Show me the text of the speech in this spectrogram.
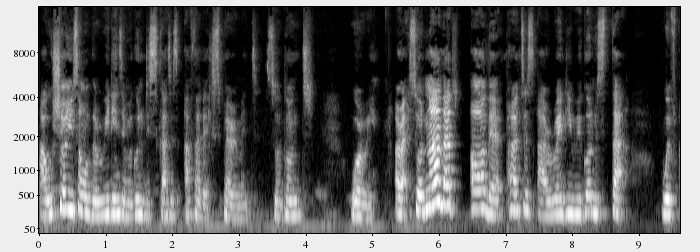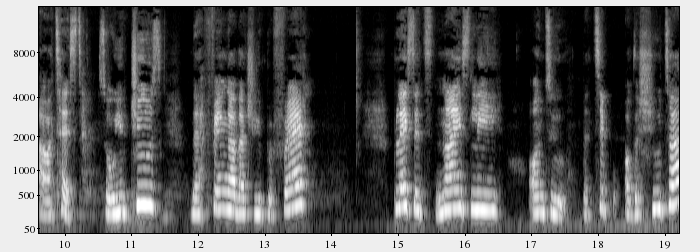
i will show you some of the readings and we're going to discuss this after the experiment. So don't worry. All right. So now that all the parts are ready we're going to start with our test. So you choose the finger that you prefer, place it nicely onto the tip of the shooter,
